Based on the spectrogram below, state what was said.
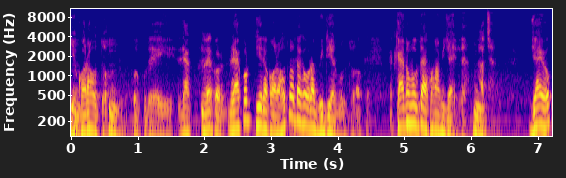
ইয়ে করা হতো। এই রেকর্ড রেকর্ড যেটা করা হতো ওটাকে ওরা ভিটিআর বলতো। কেন বলতো এখন আমি জানি না। আচ্ছা যাই হোক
